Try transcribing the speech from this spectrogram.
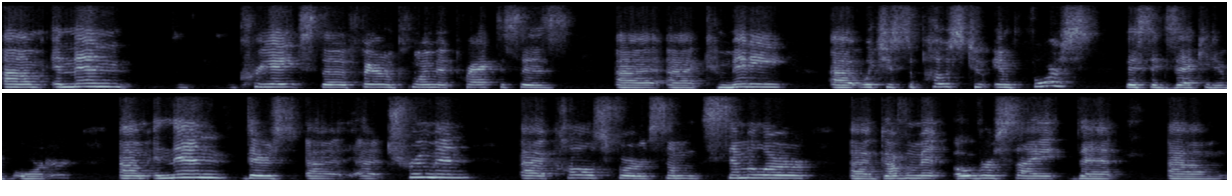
uh, um, and then creates the Fair Employment Practices uh, uh, Committee, uh, which is supposed to enforce this executive order. Um, and then there's uh, uh, Truman uh, calls for some similar government oversight that um,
